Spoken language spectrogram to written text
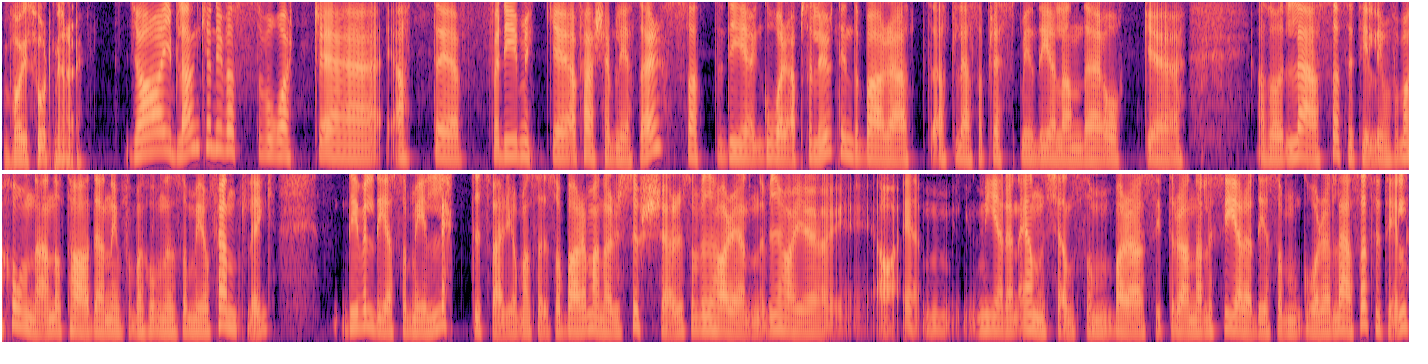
Vad är svårt med det här? Ja, ibland kan det vara svårt eh, att eh, för det är mycket affärshemligheter så att det går absolut inte bara att, att läsa pressmeddelande och eh, alltså läsa sig till informationen och ta den informationen som är offentlig. Det är väl det som är lätt i Sverige om man säger så, bara man har resurser. Så vi har, en, vi har ju ja, mer än en tjänst som bara sitter och analyserar det som går att läsa sig till.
